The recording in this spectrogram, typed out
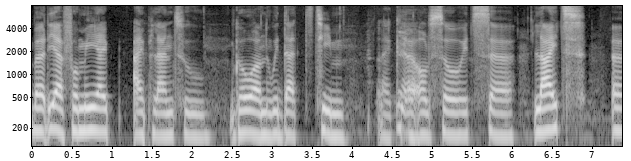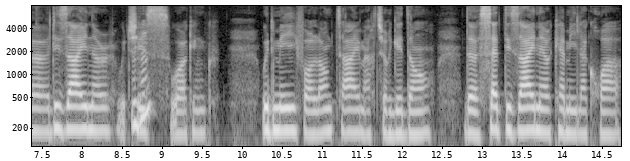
But yeah, for me, I I plan to go on with that team. Like Yeah. uh, also, it's a light uh, designer which Mhm. is working with me for a long time, Arthur Guédon, the set designer Camille Lacroix,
